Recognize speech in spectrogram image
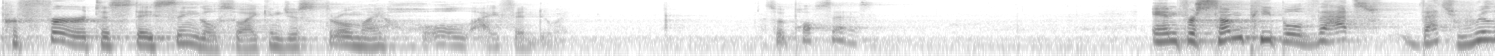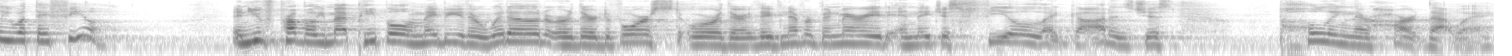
prefer to stay single so I can just throw my whole life into it. That's what Paul says. And for some people, that's, that's really what they feel. And you've probably met people, maybe they're widowed or they're divorced or they're, they've never been married, and they just feel like God is just pulling their heart that way.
